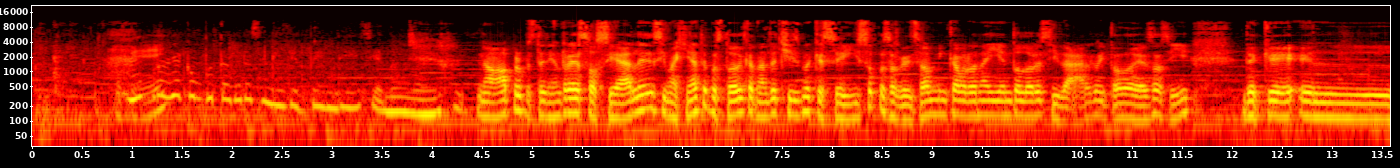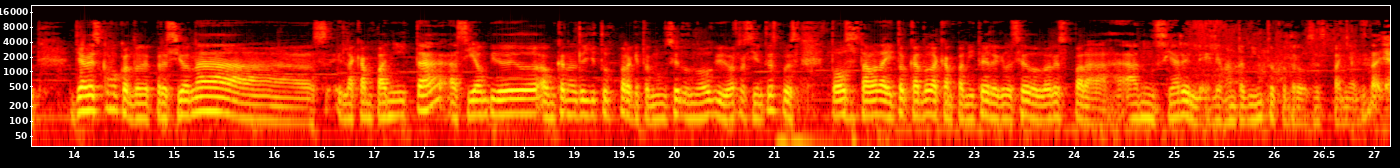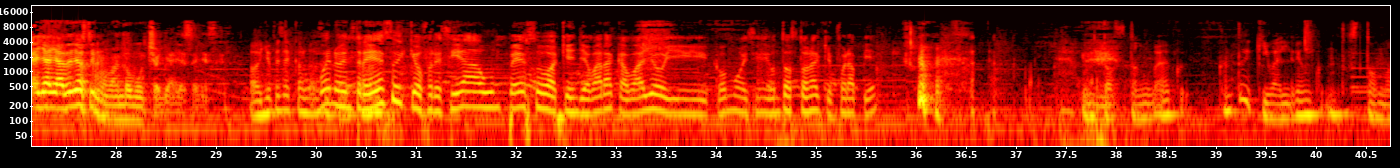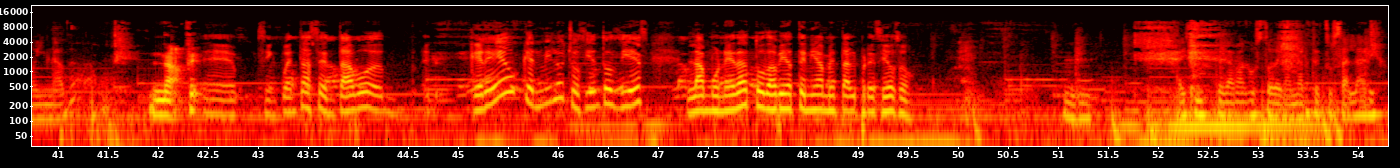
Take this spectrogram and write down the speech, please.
No había computadoras en la independencia, no manches. No, pero pues tenían redes sociales. Imagínate, pues todo el canal de chisme que se hizo, pues organizaban bien cabrón ahí en Dolores Hidalgo y todo eso, así. De que el. Ya ves como cuando le presionas la campanita, hacía un video a un canal de YouTube para que te anuncie los nuevos videos recientes, pues todos estaban ahí tocando la campanita de la iglesia de Dolores para anunciar el, el levantamiento contra los españoles. No, ya, ya, ya, ya estoy mamando mucho, ya, ya sé, ya sé. Oh, yo pensé que hablabas de Bueno, entre eso y que ofrecía un peso a quien llevara a caballo y como y un tostón a quien fuera a pie. Un tostón. ¿Cu- ¿Cuánto equivaldría un, un tostón no y nada? No, Eh, 50 centavos. Creo que en 1810 la moneda todavía tenía metal precioso. Ahí sí te daba gusto de ganarte tu salario.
